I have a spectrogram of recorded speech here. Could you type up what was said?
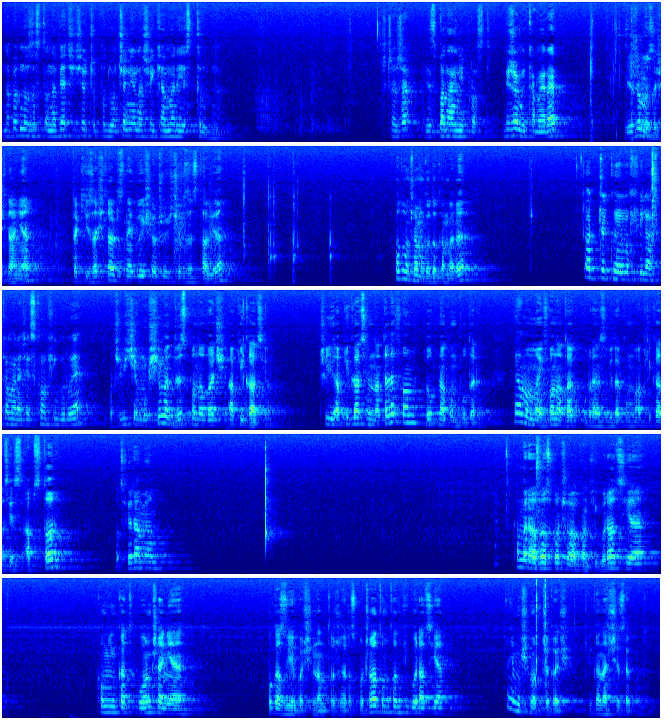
Na pewno zastanawiacie się, czy podłączenie naszej kamery jest trudne. Szczerze, jest banalnie proste. Bierzemy kamerę, Bierzemy zasilanie. Taki zasilacz znajduje się oczywiście w zestawie. Podłączamy go do kamery. odczekujemy chwilę, aż kamera się skonfiguruje. Oczywiście musimy dysponować aplikacją, czyli aplikacją na telefon lub na komputer. Ja mam iPhone'a, tak, pobrałem sobie taką aplikację z App Store, otwieram ją. Kamera rozpoczęła konfigurację. Komunikat łączenie pokazuje właśnie nam to, że rozpoczęła tą konfigurację. No i musimy odczekać kilkanaście sekund.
